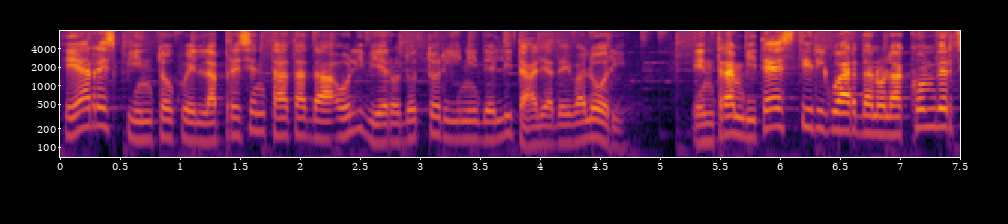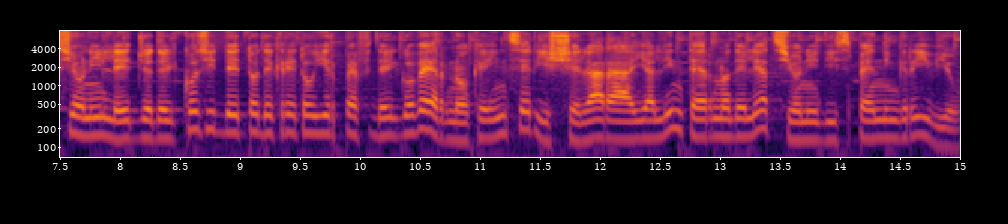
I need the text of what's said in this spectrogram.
e ha respinto quella presentata da Oliviero Dottorini dell'Italia dei Valori. Entrambi i testi riguardano la conversione in legge del cosiddetto decreto IRPEF del governo che inserisce la RAI all'interno delle azioni di spending review.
